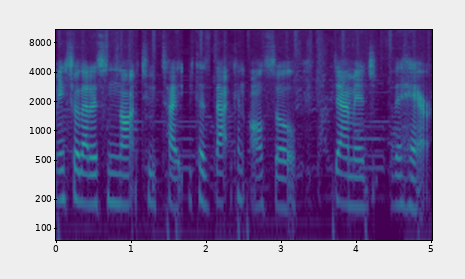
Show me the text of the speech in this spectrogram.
make sure that it's not too tight because that can also damage the hair.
